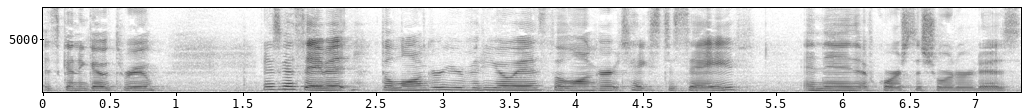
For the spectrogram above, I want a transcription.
It's going to go through and it's going to save it. The longer your video is, the longer it takes to save. And then, of course, the shorter it is,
